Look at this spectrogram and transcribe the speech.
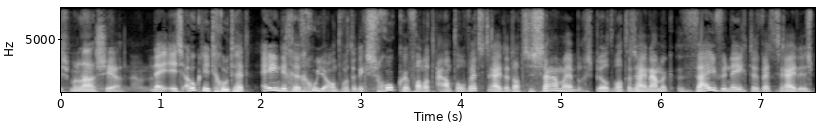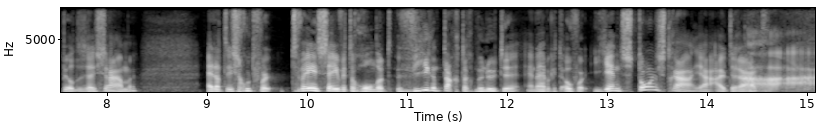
Het is Malasia. Nou, nou. Nee, is ook niet goed. Het enige goede antwoord. En ik schrok er van het aantal wedstrijden dat ze samen hebben gespeeld. Want er zijn namelijk 95 wedstrijden speelden zij samen. En dat is goed voor 7284 minuten. En dan heb ik het over Jens Toornstra. Ja, uiteraard. Ah,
